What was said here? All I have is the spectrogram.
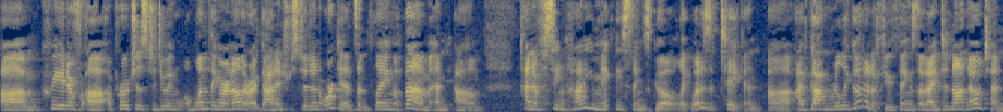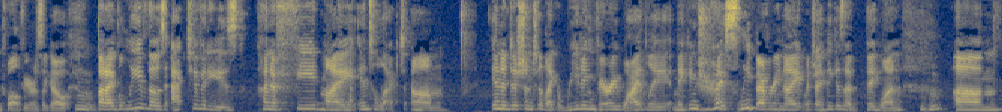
um, creative uh, approaches to doing one thing or another. I got interested in orchids and playing with them and um, kind of seeing how do you make these things go? Like, what does it take? And uh, I've gotten really good at a few things that I did not know 10, 12 years ago. Mm. But I believe those activities kind of feed my intellect. Um, in addition to like reading very widely, making sure I sleep every night, which I think is a big one. Mm-hmm. Um,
